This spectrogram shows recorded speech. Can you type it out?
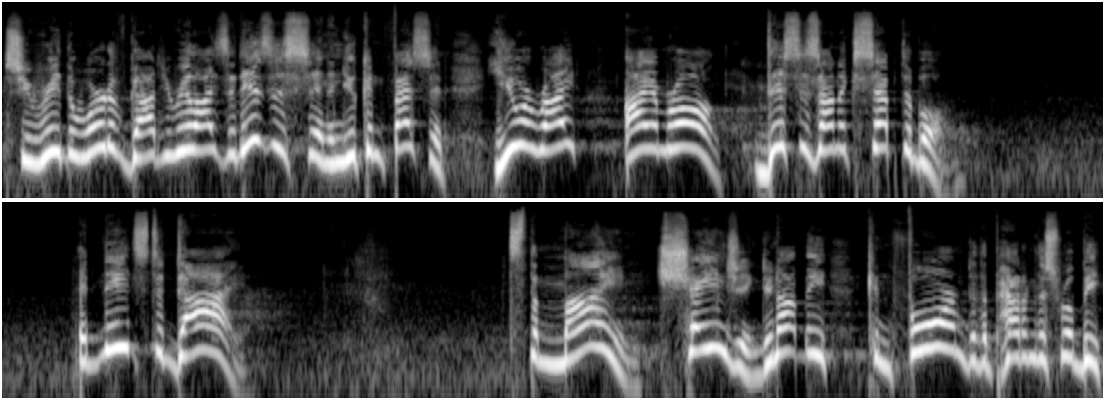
so you read the Word of God, you realize it is a sin and you confess it. You are right, I am wrong. This is unacceptable. It needs to die. It's the mind changing. Do not be conformed to the pattern of this world. Be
